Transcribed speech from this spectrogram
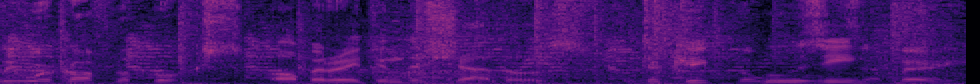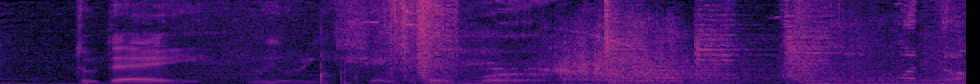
We work off the books Operate in the shadows. to keep the Uzi. Today, we reshape the world. What the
